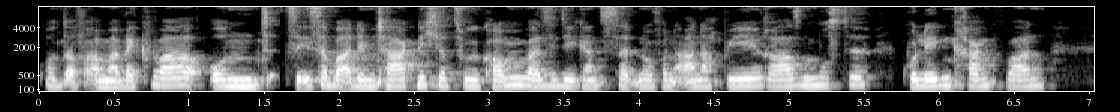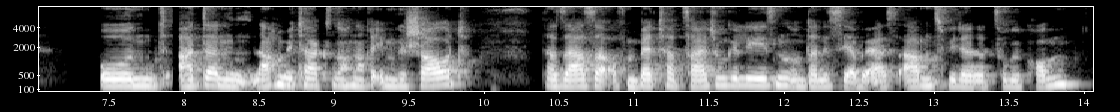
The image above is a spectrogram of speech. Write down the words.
und auf einmal weg war. Und sie ist aber an dem Tag nicht dazu gekommen, weil sie die ganze Zeit nur von A nach B rasen musste, Kollegen krank waren und hat dann nachmittags noch nach ihm geschaut. Da saß er auf dem Bett, hat Zeitung gelesen und dann ist sie aber erst abends wieder dazu gekommen.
